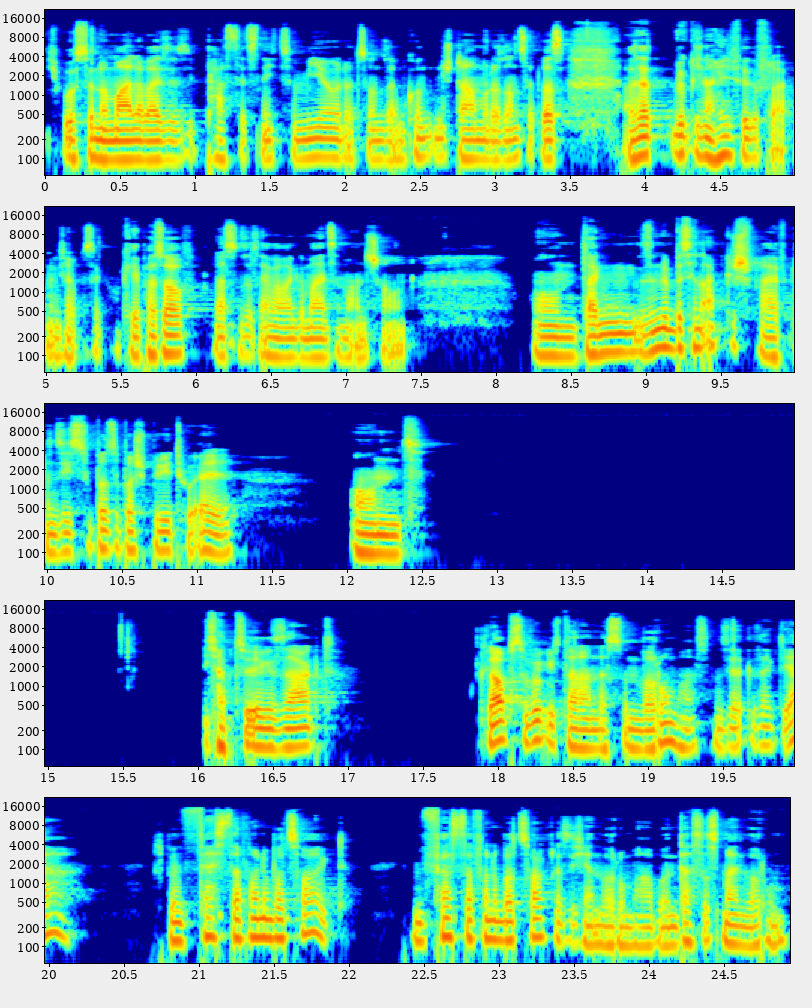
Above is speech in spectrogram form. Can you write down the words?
ich wusste normalerweise, sie passt jetzt nicht zu mir oder zu unserem Kundenstamm oder sonst etwas, aber sie hat wirklich nach Hilfe gefragt und ich habe gesagt, okay, pass auf, lass uns das einfach mal gemeinsam anschauen. Und dann sind wir ein bisschen abgeschweift und sie ist super, super spirituell. Und ich habe zu ihr gesagt, glaubst du wirklich daran, dass du ein Warum hast? Und sie hat gesagt, ja, ich bin fest davon überzeugt. Ich bin fest davon überzeugt, dass ich ein Warum habe und das ist mein Warum.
